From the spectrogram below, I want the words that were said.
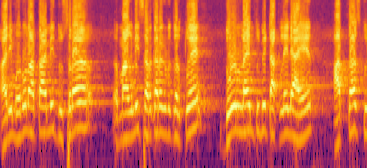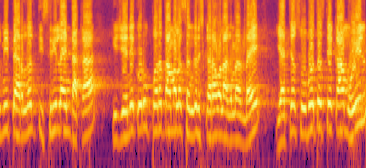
आणि म्हणून आता आम्ही दुसरं मागणी सरकारकडे करतोय. दोन लाईन तुम्ही टाकलेल्या आहेत. आत्ताच तुम्ही पॅरल तिसरी लाईन टाका की जेणेकरून परत आम्हाला संघर्ष करावा लागणार नाही. याच्यासोबतच ते काम होईल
